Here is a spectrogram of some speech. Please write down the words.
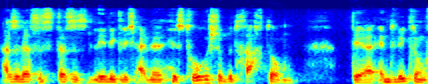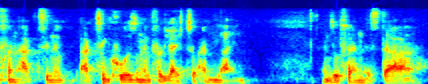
Also das ist, das ist lediglich eine historische Betrachtung der Entwicklung von Aktien, Aktienkursen im Vergleich zu Anleihen. Insofern ist da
